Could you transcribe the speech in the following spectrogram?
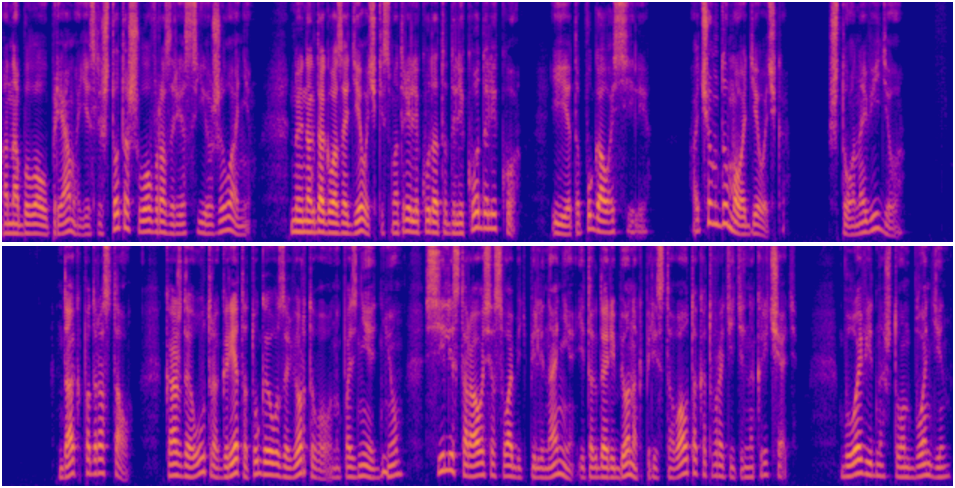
Она была упряма, если что-то шло вразрез с ее желанием. Но иногда глаза девочки смотрели куда-то далеко-далеко, и это пугало Силия. О чем думала девочка? Что она видела? Даг подрастал. Каждое утро Грета туго его завертывала, но позднее днем Сили старалась ослабить пеленание, и тогда ребенок переставал так отвратительно кричать. Было видно, что он блондин.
